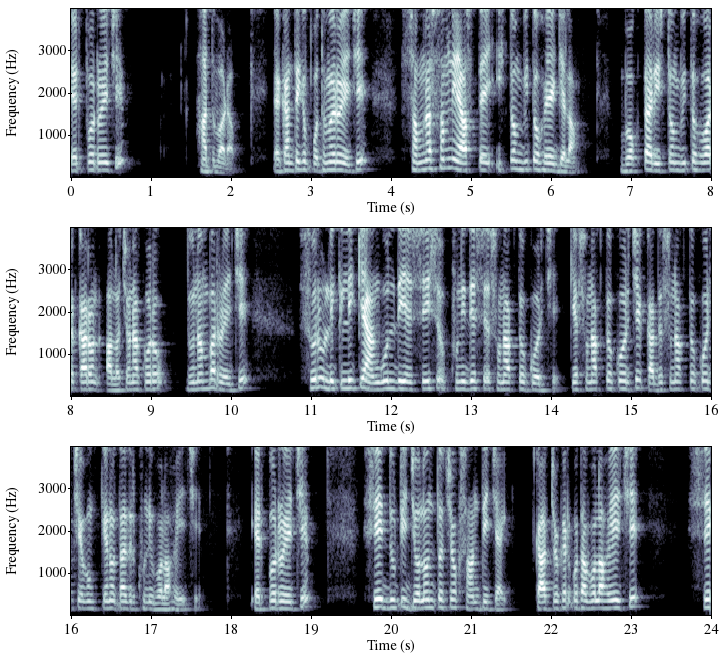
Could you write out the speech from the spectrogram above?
এরপর রয়েছে হাত বাড়াও এখান থেকে প্রথমে রয়েছে, সামনাসামনি আসতে স্তম্ভিত হয়ে গেলাম। বক্তার স্তম্ভিত হওয়ার কারণ আলোচনা করো। দু নম্বর রয়েছে, সরু লিকলিকে আঙ্গুল দিয়ে সেই সব খুনিদের সে শনাক্ত করছে। কে শনাক্ত করছে, কাদের শনাক্ত করছে এবং কেন তাদের খুনি বলা হয়েছে? এরপর রয়েছে, সে দুটি জ্বলন্ত চোখ শান্তি চাই কার চোখের কথা বলা হয়েছে? সে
